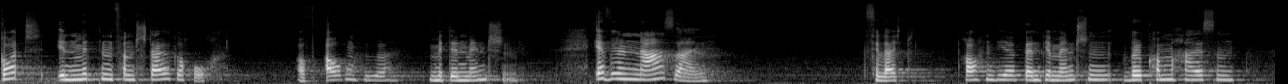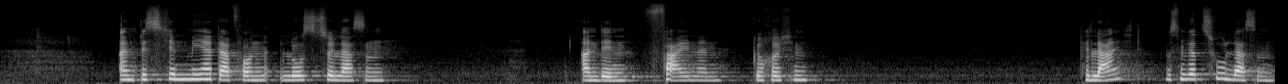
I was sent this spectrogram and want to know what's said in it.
Gott inmitten von Stallgeruch, auf Augenhöhe mit den Menschen. Er will nah sein. Vielleicht brauchen wir, wenn wir Menschen willkommen heißen, ein bisschen mehr davon loszulassen an den feinen Gerüchen. Vielleicht müssen wir zulassen,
